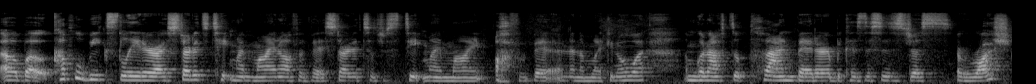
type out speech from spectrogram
about a couple weeks later, I started to take my mind off of it. Started to just take my mind off of it. And then I'm like, you know what? I'm to have to plan better because this is just a rush.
